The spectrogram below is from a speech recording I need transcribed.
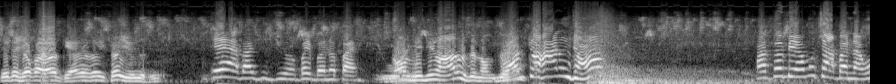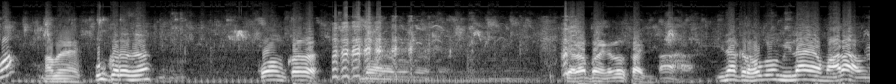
એ તો છોકરા ઘેરે કઈ થઈ ગયું છે? એ આ બાજુ જીવો ભાઈ બનો પાય. નામ વિનિયો સારું છે નામ તો. નોમ તો સારું છે હો. હા તો બે હું ચા બનાવો હવે શું કરે છે? કોમ કર. પેલા ભણેલો થાય. હા, હા. એના કરો બહુ મિલાય મારા આવું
